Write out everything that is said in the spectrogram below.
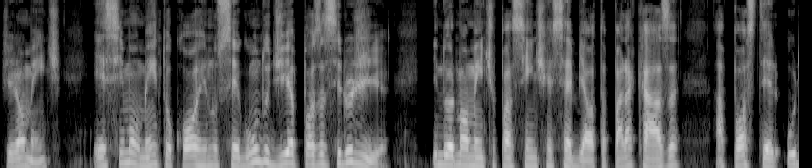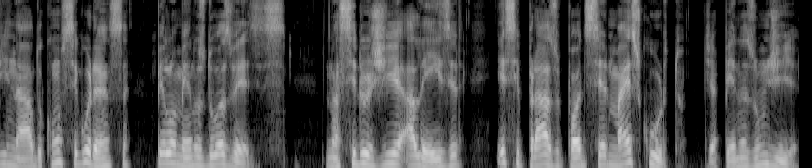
Geralmente, esse momento ocorre no segundo dia após a cirurgia, e normalmente o paciente recebe alta para casa após ter urinado com segurança pelo menos duas vezes. Na cirurgia a laser, esse prazo pode ser mais curto, de apenas um dia,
